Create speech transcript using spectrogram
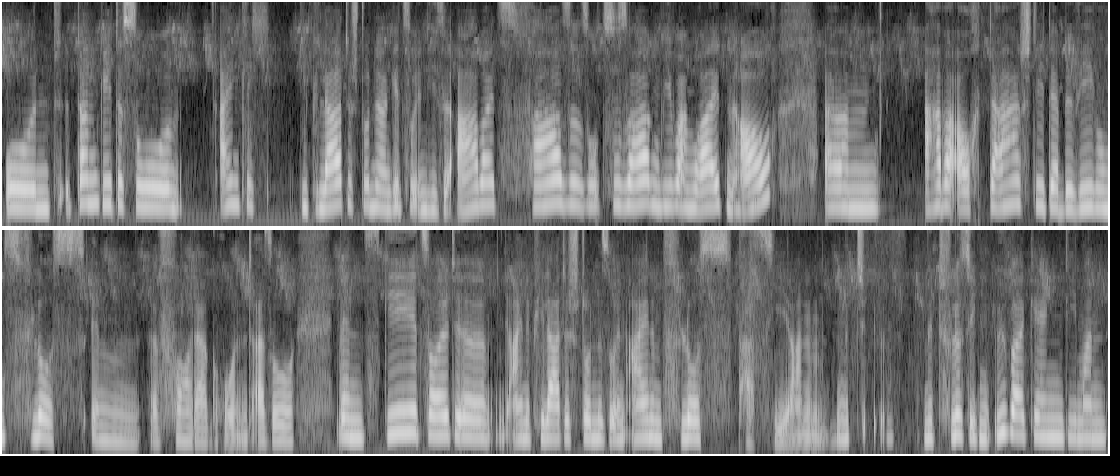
Und dann geht es so eigentlich die Pilatesstunde, dann geht es so in diese Arbeitsphase sozusagen, wie beim Reiten auch. Ähm, aber auch da steht der Bewegungsfluss im äh, Vordergrund. Also wenn es geht, sollte eine Pilatesstunde so in einem Fluss passieren. Mit mit flüssigen Übergängen, die man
